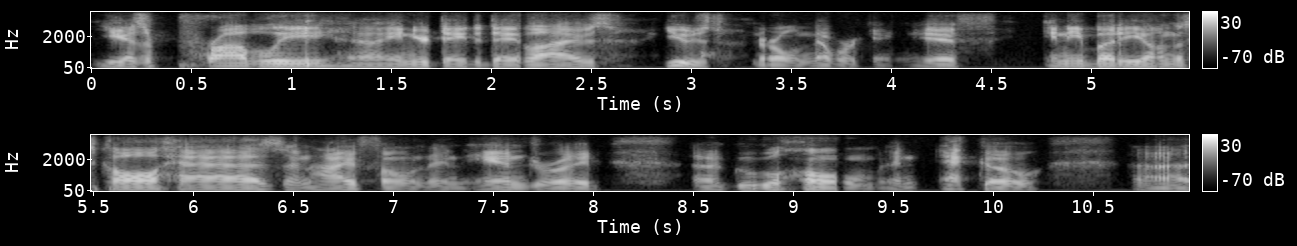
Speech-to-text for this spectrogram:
you guys are probably uh, in your day-to-day lives used neural networking. If anybody on this call has an iPhone, an Android, uh, Google Home, an Echo, uh,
